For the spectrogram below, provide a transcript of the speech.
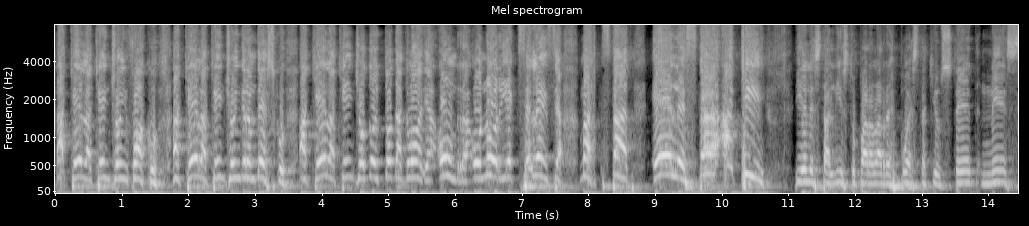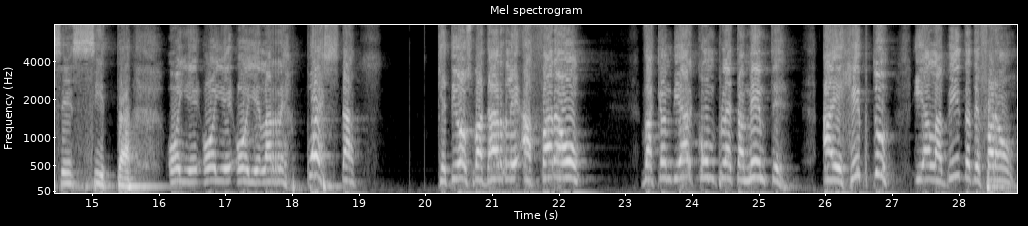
aquel a quien yo enfoco, aquel a quien yo engrandezco, aquel a quien yo doy toda gloria, honra, honor y excelencia, majestad. Él está aquí y Él está listo para la respuesta que usted necesita. Oye, oye, oye, la respuesta que Dios va a darle a Faraón va a cambiar completamente a Egipto y a la vida de Faraón.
